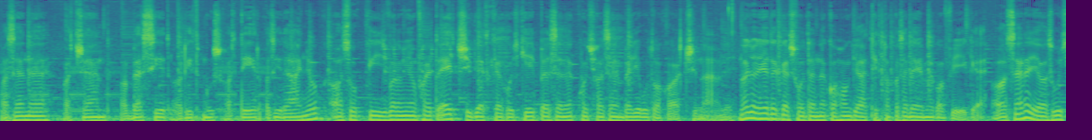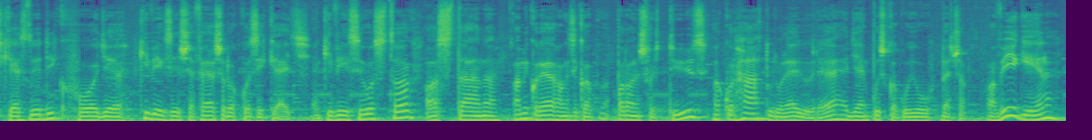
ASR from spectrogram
a zene, a csend, a beszéd, a ritmus, a tér, az irányok, azok így valamilyen fajta egységet kell, hogy képezzenek, hogyha az ember jót akar csinálni. Nagyon érdekes volt ennek a hangjátéknak az eleje meg a vége. Az eleje az úgy kezdődik, hogy kivégzése felsorokozik egy kivégző osztag, aztán amikor elhangzik a parancs, hogy tűz, akkor hátulról előre egy ilyen puskagolyó becsap. A végén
